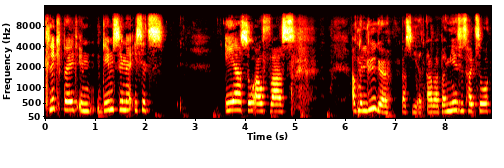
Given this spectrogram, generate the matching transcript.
Clickbait in dem Sinne ist jetzt eher so auf was, auf eine Lüge basiert. Aber bei mir ist es halt so,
